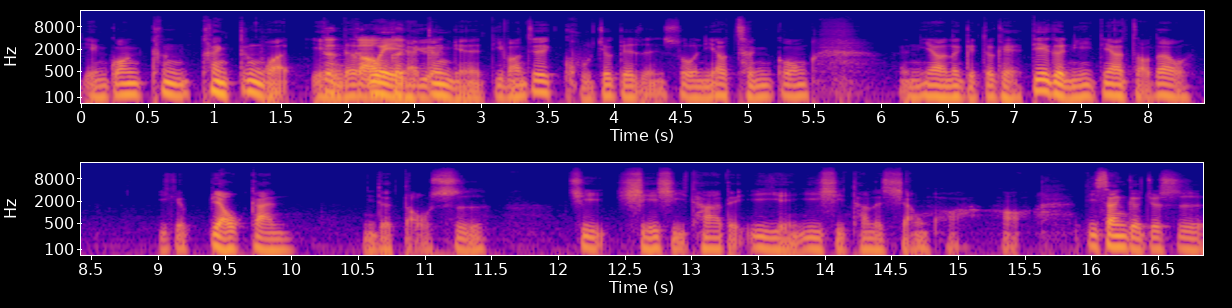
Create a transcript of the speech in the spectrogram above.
眼光看看更远的未来，更远的地方。这些苦就跟人说，你要成功，你要那个都可以。第二个，你一定要找到一个标杆，你的导师去学习他的一言一行，他的想法。好，第三个就是。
